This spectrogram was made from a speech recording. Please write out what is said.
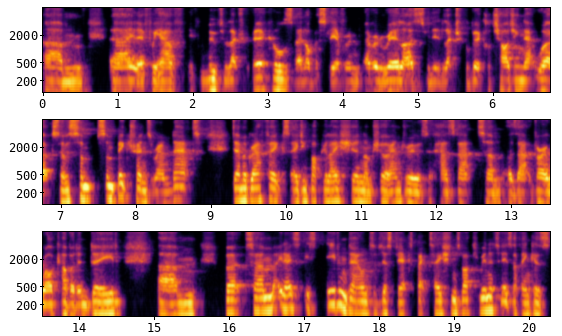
Um, uh, if we have, if we move to electric vehicles, then obviously everyone, everyone realises we need electrical vehicle charging networks. So there's some, some big trends around that. Demographics, aging population, I'm sure Andrew has that, um, has that very well covered indeed. Um, but um, you know, it's, it's, even down to just the expectations of our communities. I think as,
